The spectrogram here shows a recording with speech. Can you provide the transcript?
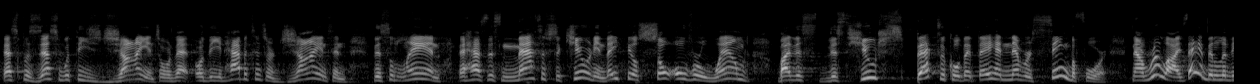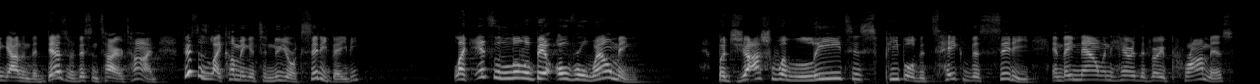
that's possessed with these giants, or that or the inhabitants are giants in this land that has this massive security, and they feel so overwhelmed by this, this huge spectacle that they had never seen before. Now realize they have been living out in the desert this entire time. This is like coming into New York City, baby. Like it's a little bit overwhelming. But Joshua leads his people to take the city, and they now inherit the very promise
